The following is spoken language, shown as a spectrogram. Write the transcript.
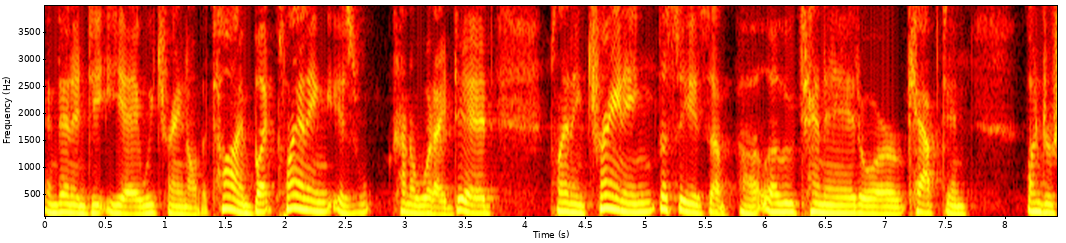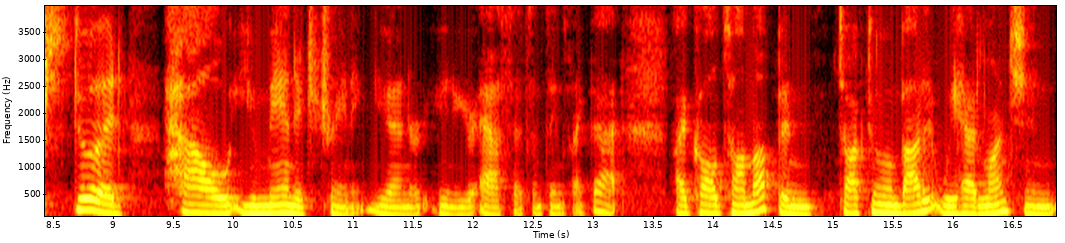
and then in DEA we train all the time. But planning is kind of what I did. Planning training, let's say as a, a lieutenant or captain, understood how you manage training, you know, you know, your assets and things like that. I called Tom up and talked to him about it. We had lunch and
